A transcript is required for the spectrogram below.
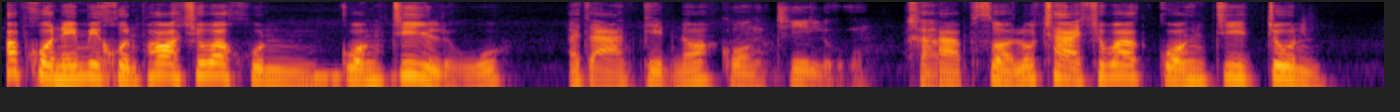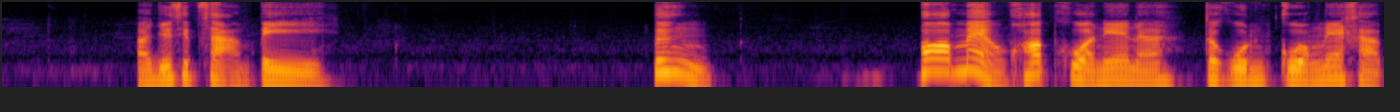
ครอบครัวนี้มีคุณพ่อชื่อว่าคุณกวงจี้หลูอาจจะอ่านผิดเนาะกวงจี้หลูครับครับส่วนลูกชายชื่อว่ากวงจีจุนอายุสิบสามปี ซึ่งพ่อแม่ของครอบครัวเนี่ยนะตระกูลกวงเนี่ยครับ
